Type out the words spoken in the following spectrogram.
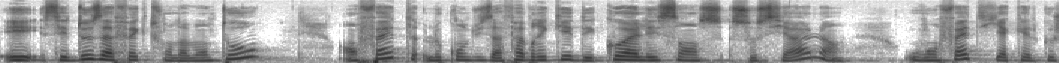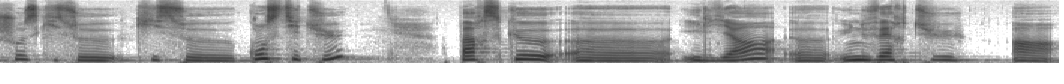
Et ces deux affects fondamentaux, en fait, le conduisent à fabriquer des coalescences sociales où en fait il y a quelque chose qui se, constitue parce qu'il euh, y a euh, une vertu à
